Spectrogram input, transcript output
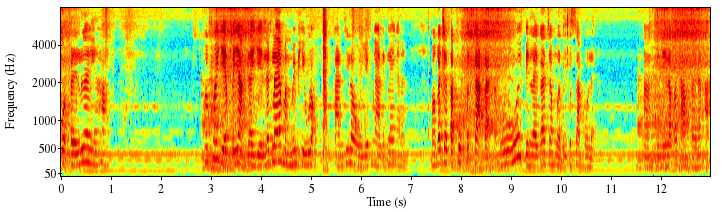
กดไปเรื่อยอย่างเงี้ยค่ะ ค่อยๆเย็บไปอย่างใจเย็นแรก ๆ มันไม่พิ้วหรอกการที่เราเย็บงานแรกๆนะมันก็จะตะปุกตะกักอะโอ้ยเป็นอะไรก็จะเหมือนอุปสรรคหมดแหละอะทีนี้เราก็ทำไปนะคะ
